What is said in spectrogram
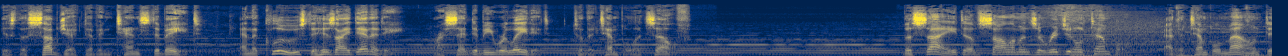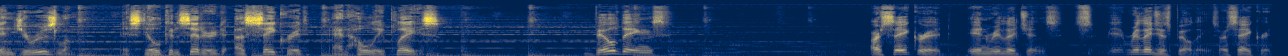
is the subject of intense debate, and the clues to his identity are said to be related to the temple itself. The site of Solomon's original temple at the Temple Mount in Jerusalem is still considered a sacred and holy place. Buildings are sacred in religions. Religious buildings are sacred.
